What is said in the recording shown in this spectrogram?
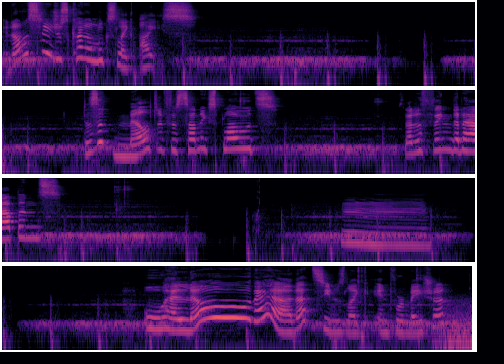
It honestly just kind of looks like ice. Does it melt if the sun explodes? Is that a thing that happens? Hmm. Oh, hello there. That seems like information.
